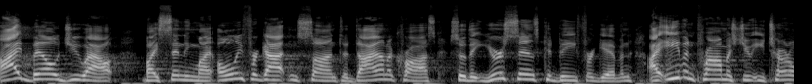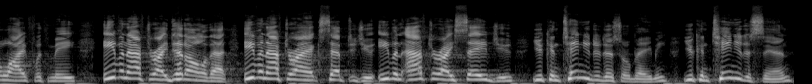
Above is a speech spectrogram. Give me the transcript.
I bailed you out by sending my only begotten son to die on a cross so that your sins could be forgiven. I even promised you eternal life with me. Even after I did all of that, even after I accepted you, even after I saved you, you continue to disobey me. You continue to sin.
